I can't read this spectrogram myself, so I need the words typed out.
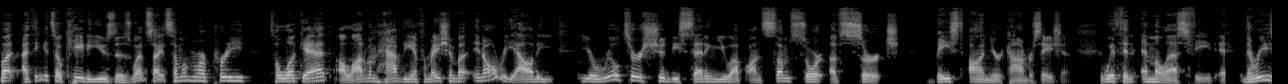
but I think it's okay to use those websites. Some of them are pretty to look at. A lot of them have the information, but in all reality, your realtor should be setting you up on some sort of search based on your conversation with an MLS feed. And the re-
